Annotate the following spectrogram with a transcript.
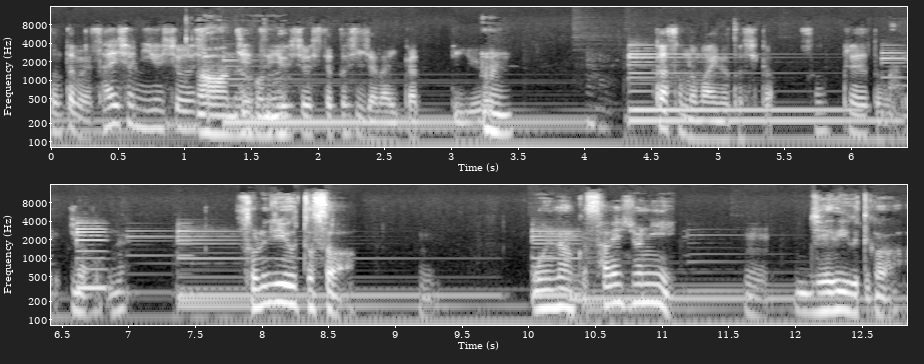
その多分最初に優勝し、あーなるほど J2 ね優勝した年じゃないかっていうう、ん。か、その前の年か。そんくらいだと思うんだよ。なるほどね。それで言うとさ、俺なんか最初にうん。J リーグってか、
